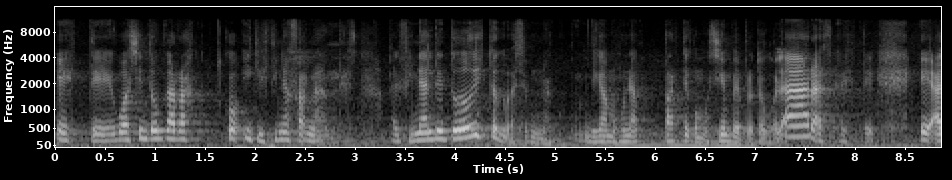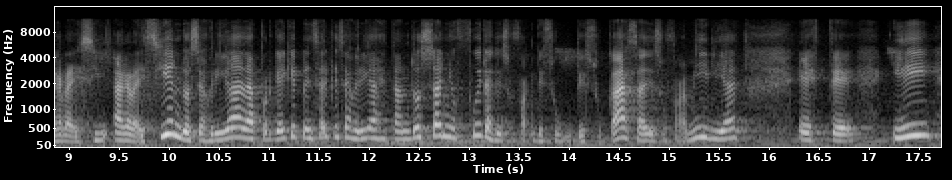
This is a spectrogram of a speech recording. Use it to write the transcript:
este, Washington Carrasco y Cristina Fernández al final de todo esto, que va a ser una, digamos, una parte como siempre protocolar, este, eh, agradeciendo a esas brigadas, porque hay que pensar que esas brigadas están dos años fuera de su, de su, casa, de su familia, este, y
